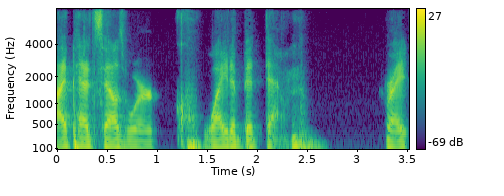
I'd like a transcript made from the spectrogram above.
iPad sales were quite a bit down, right?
